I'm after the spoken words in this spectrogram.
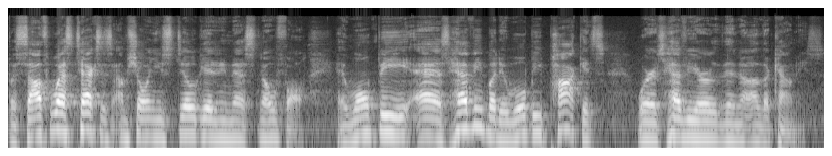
But southwest Texas, I'm showing you still getting that snowfall. It won't be as heavy, but it will be pockets where it's heavier than other counties.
